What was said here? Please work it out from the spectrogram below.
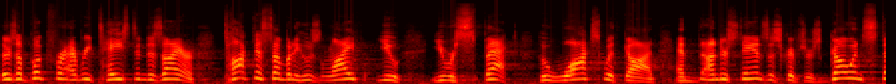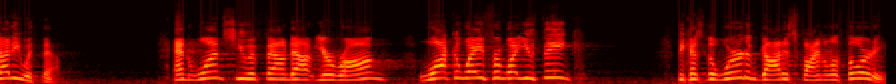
There's a book for every taste and desire. Talk to somebody whose life you, you respect, who walks with God and understands the scriptures. Go and study with them. And once you have found out you're wrong, walk away from what you think because the Word of God is final authority.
